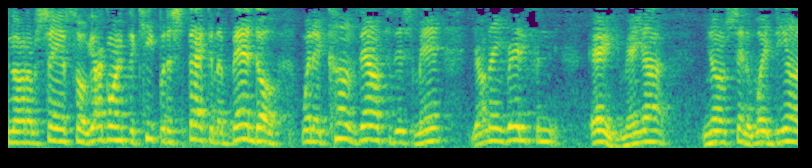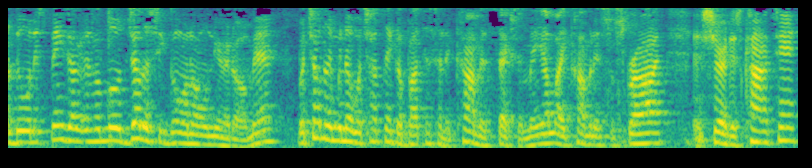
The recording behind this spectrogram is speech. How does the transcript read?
know what I'm saying? So y'all going to have to keep it a stack in a bando when it comes down to this, man. Y'all ain't ready for... Hey, man, y'all... You know what I'm saying? The way Deion doing his things, there's a little jealousy going on there, though, man. But y'all let me know what y'all think about this in the comment section, man. Y'all like, comment, and subscribe, and share this content,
